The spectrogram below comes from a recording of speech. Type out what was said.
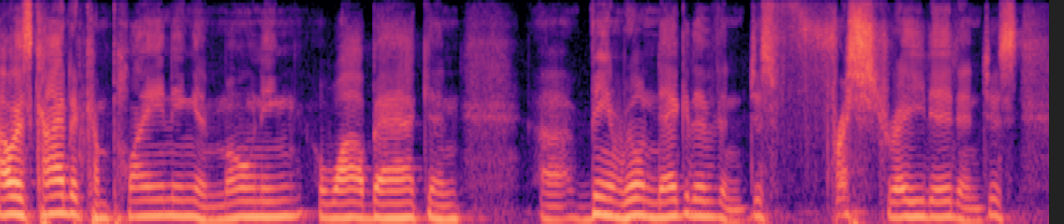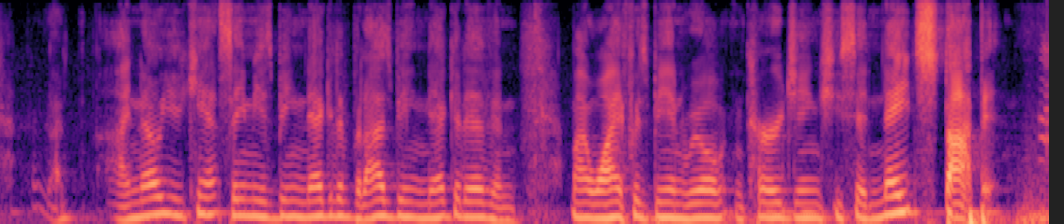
I was kind of complaining and moaning a while back and uh, being real negative and just frustrated and just. I know you can't see me as being negative, but I was being negative, and my wife was being real encouraging. She said, Nate, stop it.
